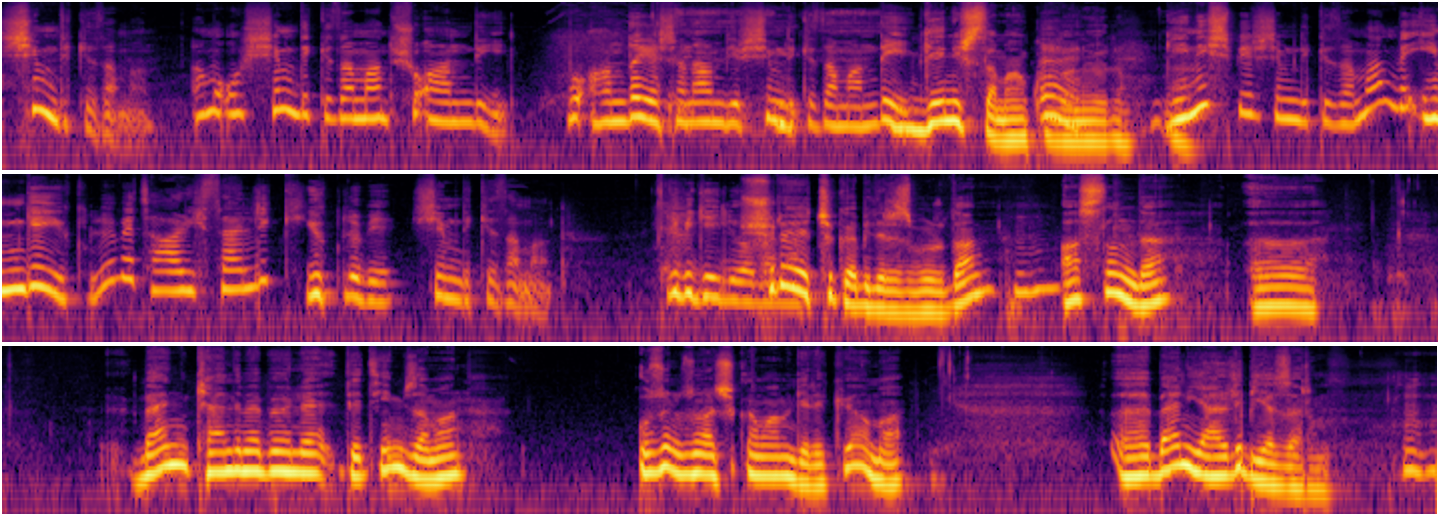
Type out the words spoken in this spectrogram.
şimdiki zaman. Ama o şimdiki zaman şu an değil. Bu anda yaşanan bir şimdiki zaman değil. Geniş zaman kullanıyorum. Evet, geniş bir şimdiki zaman ve imge yüklü ve tarihsellik yüklü bir şimdiki zaman gibi geliyor Şuraya bana. çıkabiliriz buradan. Hı hı. Aslında e, ben kendime böyle dediğim zaman uzun uzun açıklamam gerekiyor ama e, ben yerli bir yazarım. Hı hı.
